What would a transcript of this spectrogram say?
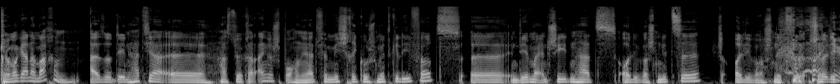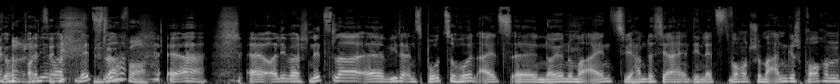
Können wir gerne machen. Also den hat ja, äh, hast du ja gerade angesprochen, den hat für mich Rico Schmidt geliefert, äh, indem er entschieden hat, Oliver Schnitzel, Oliver Schnitzel, Entschuldigung, Oliver Schnitzler, Super. ja, äh, Oliver Schnitzler äh, wieder ins Boot zu holen als äh, neue Nummer eins. Wir haben das ja in den letzten Wochen schon mal angesprochen,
